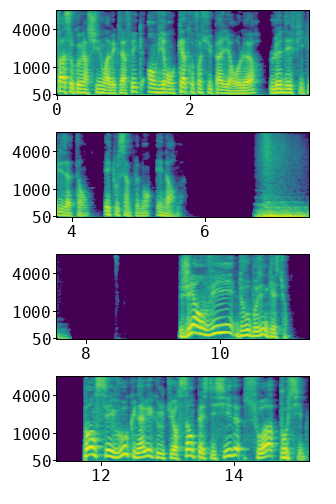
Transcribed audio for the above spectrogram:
Face au commerce chinois avec l'Afrique, environ 4 fois supérieur au leur, le défi qui les attend est tout simplement énorme. J'ai envie de vous poser une question. Pensez-vous qu'une agriculture sans pesticides soit possible?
